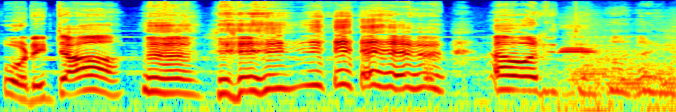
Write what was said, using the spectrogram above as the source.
ஓடிட்டான். ஓடிட்டான்.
